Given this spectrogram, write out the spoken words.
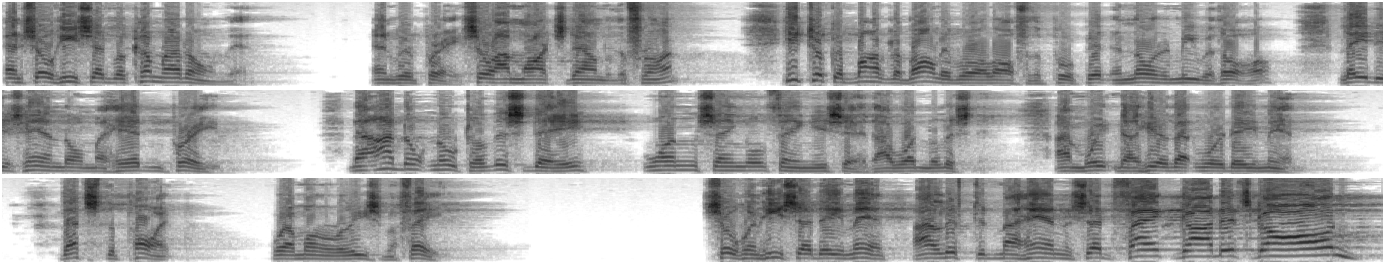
And so he said, well, come right on then, and we'll pray. So I marched down to the front. He took a bottle of olive oil off of the pulpit and anointed me with oil, laid his hand on my head and prayed. Now, I don't know till this day one single thing he said. I wasn't listening. I'm waiting to hear that word amen. That's the point where I'm going to release my faith. So when he said amen, I lifted my hand and said, Thank God it's gone.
